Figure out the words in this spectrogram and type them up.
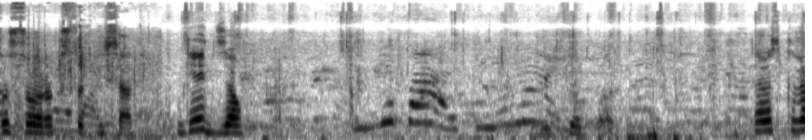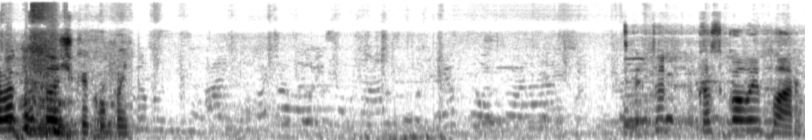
140-150. Гедзьо. Не. Зараз треба квиточки купити. Казковий парк.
